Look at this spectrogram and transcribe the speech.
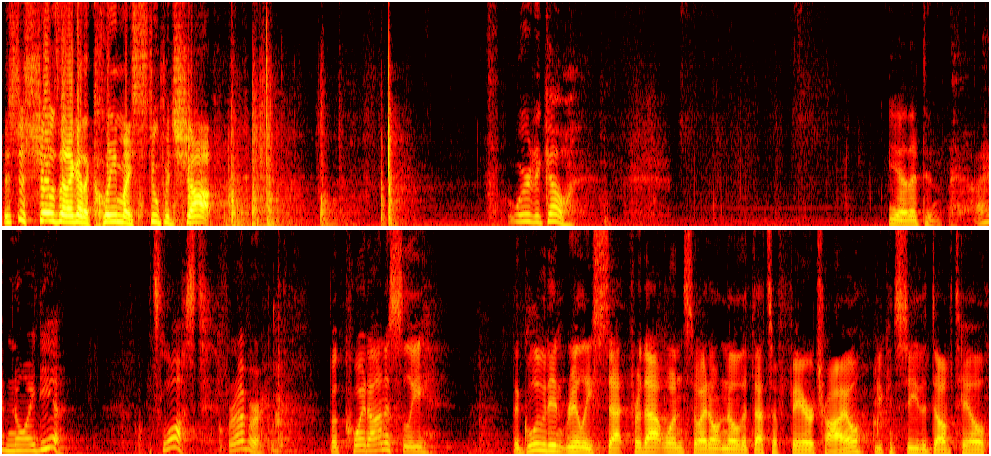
this just shows that I gotta clean my stupid shop. Where'd it go? Yeah, that didn't. I have no idea it's lost forever. But quite honestly, the glue didn't really set for that one, so I don't know that that's a fair trial. You can see the dovetail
